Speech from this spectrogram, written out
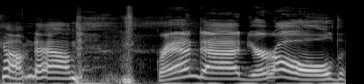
calm down. Granddad, you're old.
